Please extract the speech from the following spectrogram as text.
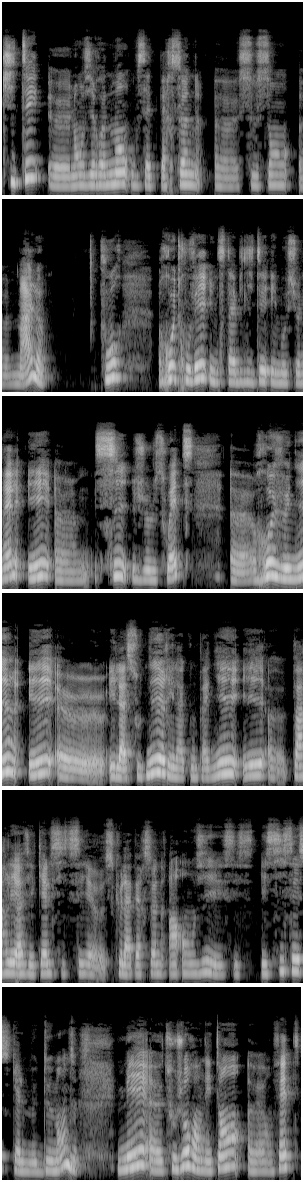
quitter l'environnement où cette personne se sent mal pour retrouver une stabilité émotionnelle et si je le souhaite revenir et, et la soutenir et l'accompagner et parler avec elle si c'est ce que la personne a envie et, et si c'est ce qu'elle me demande. Mais toujours en étant en fait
